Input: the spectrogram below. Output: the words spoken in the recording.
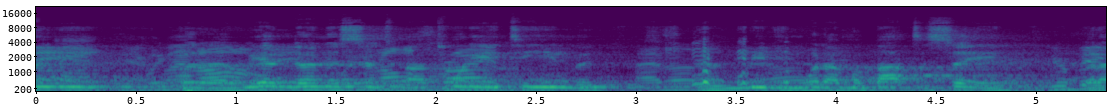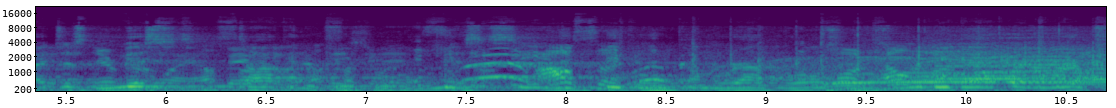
join me. But uh, we haven't done this since about 2018, but uh, meaning what I'm about to say. But I just missed talking to people. I missed seeing people who come to rock and roll. So we'll be back on the merch.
